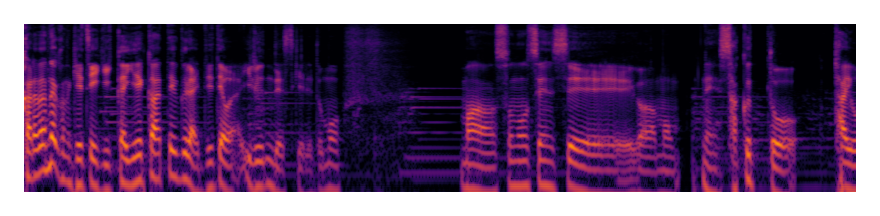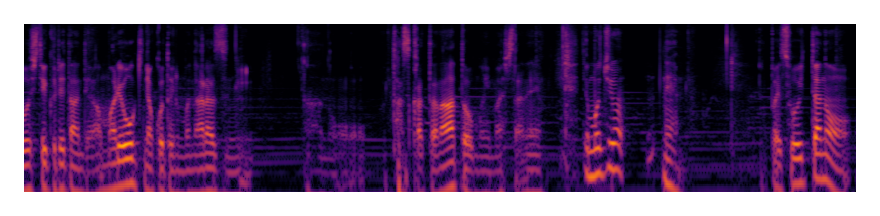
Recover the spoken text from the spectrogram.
体の中の血液1回入れ替わってるぐらい出てはいるんですけれどもまあその先生がもうねサクッと対応してくれたんであんまり大きなことにもならずにあの助かったなと思いましたね。でもちろんねやっぱりそういったのを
